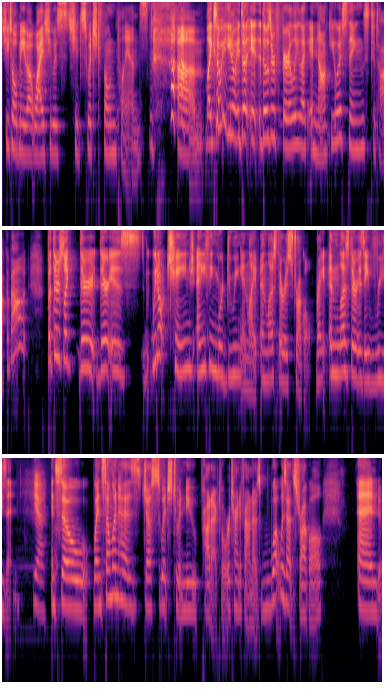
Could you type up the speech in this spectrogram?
she told me about why she was she'd switched phone plans. Um like so you know it, does it those are fairly like innocuous things to talk about but there's like there there is we don't change anything we're doing in life unless there is struggle right? Unless there is a reason yeah. and so when someone has just switched to a new product what we're trying to find out is what was that struggle and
